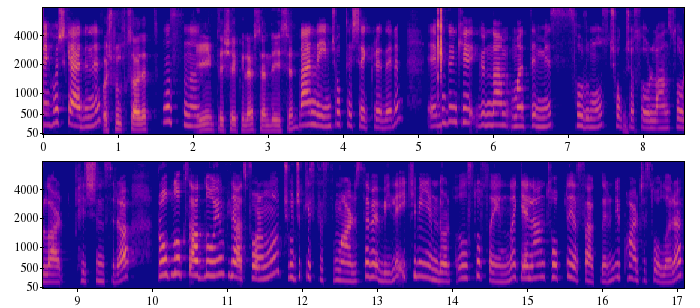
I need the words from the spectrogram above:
Bey hoş geldiniz. Hoş bulduk Saadet. Nasılsınız? İyiyim, teşekkürler. Sen de iyisin. Ben de iyiyim, çok teşekkür ederim. E, bugünkü gündem maddemiz, sorumuz, çokça sorulan sorular peşin sıra. Roblox adlı oyun platformu çocuk istismarı sebebiyle 2024 Ağustos ayında gelen toplu yasakların bir parçası olarak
